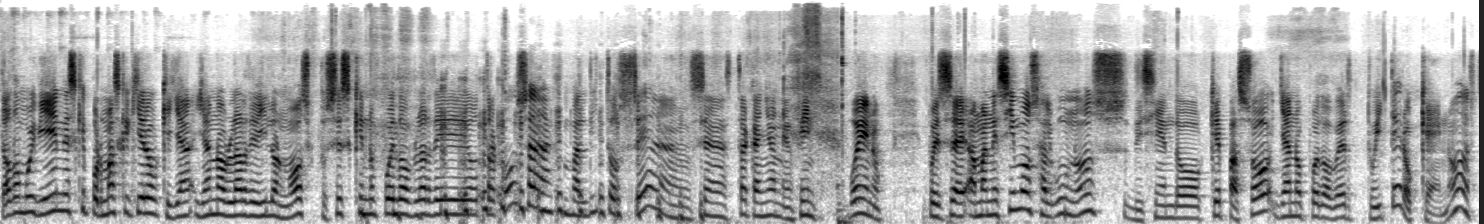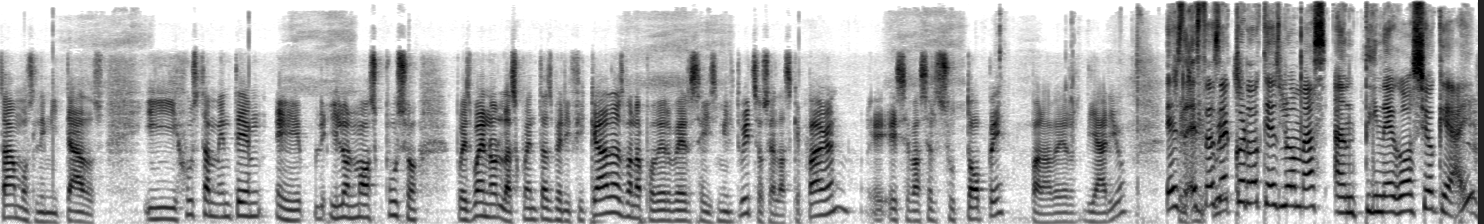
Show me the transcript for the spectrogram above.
Todo muy bien, es que por más que quiero que ya, ya no hablar de Elon Musk, pues es que no puedo hablar de otra cosa, maldito sea, o sea, está cañón, en fin. Bueno, pues eh, amanecimos algunos diciendo, ¿qué pasó? Ya no puedo ver Twitter o qué, ¿no? Estábamos limitados. Y justamente eh, Elon Musk puso, pues bueno, las cuentas verificadas van a poder ver 6.000 tweets, o sea, las que pagan, e, ese va a ser su tope para ver diario. ¿Estás de acuerdo que es lo más antinegocio que hay?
